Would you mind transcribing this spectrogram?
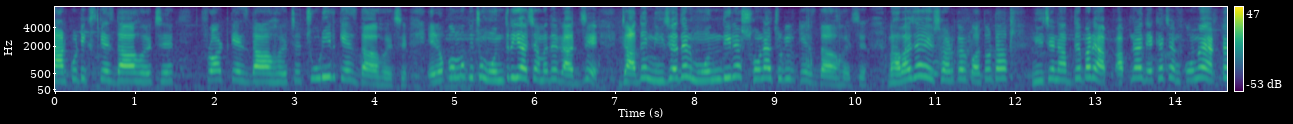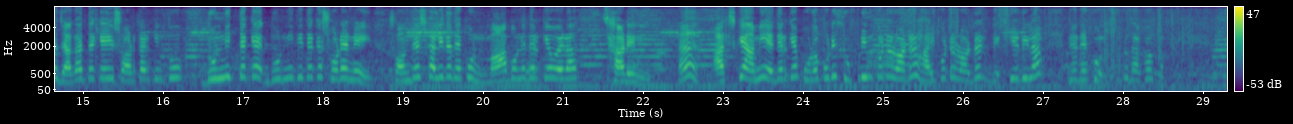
নার্কোটিক্স কেস দেওয়া হয়েছে ফ্রড কেস দেওয়া হয়েছে, চুরির কেস দেওয়া হয়েছে। এরকমও কিছু মন্ত্রী আছে আমাদের রাজ্যে যাদের নিজেদের মন্দিরে সোনা চুরির কেস দেওয়া হয়েছে। ভাবা যায় এই সরকার কতটা নিচে নামতে পারে? আপ- আপনারা দেখেছেন, কোনো একটা জায়গা থেকে এই সরকার কিন্তু দুর্নীতি থেকে দুর্নীতি থেকে সরে নেই। সন্দেশখালিতে দেখুন, মা বোনেদেরকেও এরা ছাড়েনি। হ্যাঁ আজকে আমি এদেরকে পুরোপুরি সুপ্রিম কোর্টের অর্ডার হাইকোর্টের অর্ডার দেখিয়ে দিলাম। যে দেখুন, একটু দেখাও তো।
